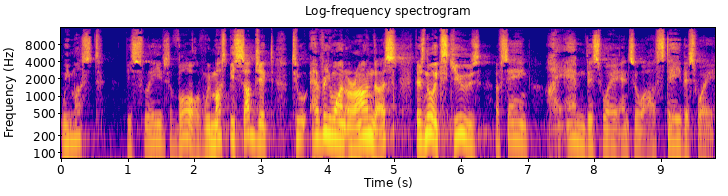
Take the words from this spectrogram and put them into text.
We must be slaves of all. We must be subject to everyone around us. There's no excuse of saying, I am this way, and so I'll stay this way.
